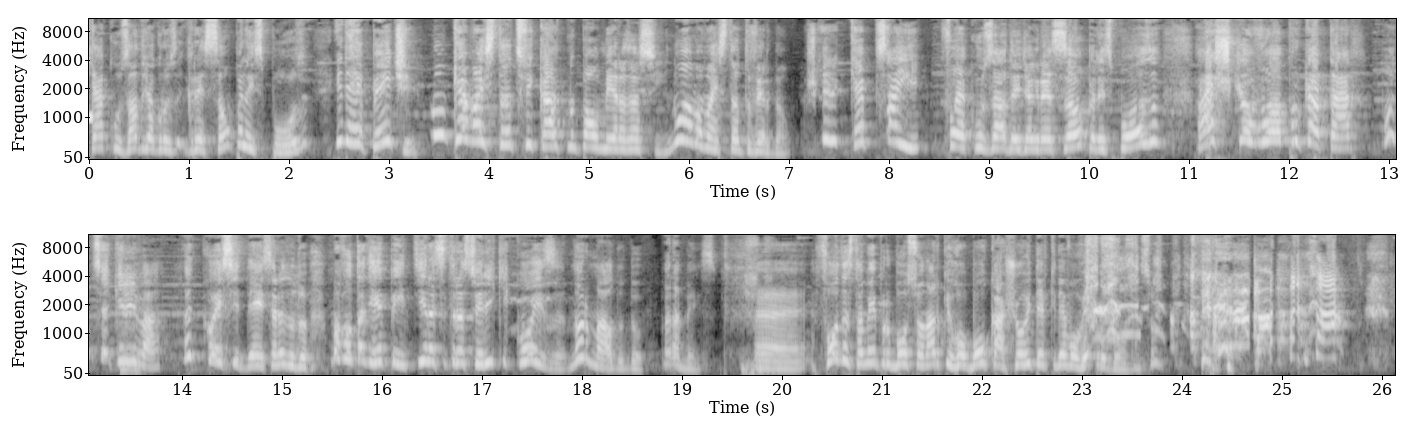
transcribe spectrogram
que é acusado de agressão pela esposa e de repente não quer mais tanto ficar no Palmeiras assim, não ama mais tanto o Verdão. Acho que ele quer sair. Foi acusado aí de agressão pela esposa. Acho que eu vou pro Catar. Pode ser que ele vá. Que coincidência, né, Dudu? Uma vontade repentina de se transferir, que coisa. Normal, Dudu. Parabéns. É, Foda-se também pro Bolsonaro que roubou o cachorro e teve que devolver pro dono. Isso-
